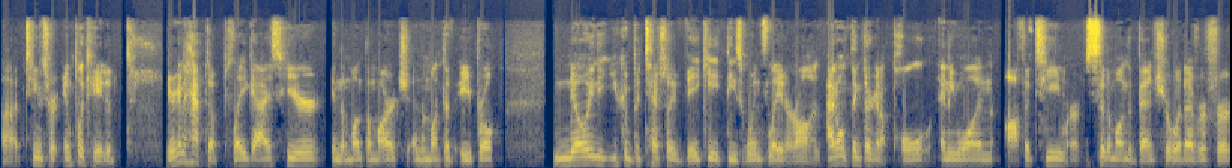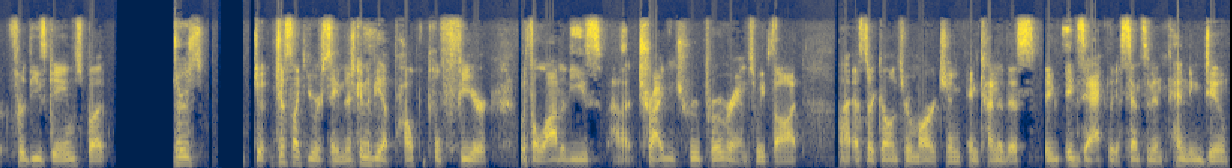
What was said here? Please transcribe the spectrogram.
uh, teams who are implicated, you're going to have to play guys here in the month of March and the month of April knowing that you could potentially vacate these wins later on. I don't think they're going to pull anyone off a team or sit them on the bench or whatever for for these games, but there's just like you were saying, there's going to be a palpable fear with a lot of these uh, tried and true programs. We thought uh, as they're going through March and, and kind of this exactly a sense of impending doom.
